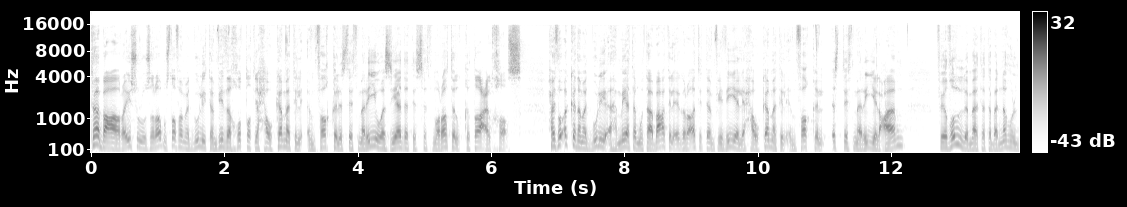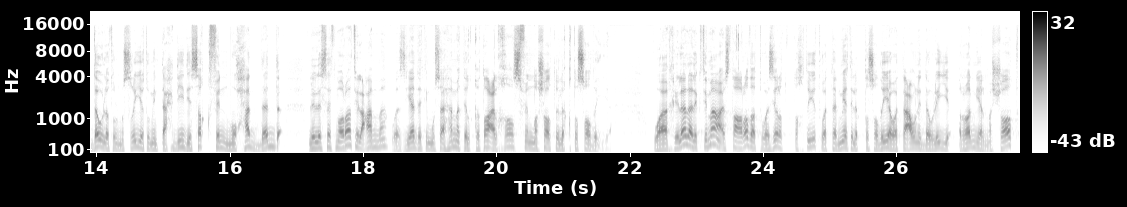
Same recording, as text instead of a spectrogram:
تابع رئيس الوزراء مصطفى مدبولي تنفيذ خطة حوكمة الإنفاق الاستثماري وزيادة استثمارات القطاع الخاص. حيث أكد مدبولي أهمية متابعة الإجراءات التنفيذية لحوكمة الإنفاق الاستثماري العام في ظل ما تتبناه الدولة المصرية من تحديد سقف محدد للاستثمارات العامة وزيادة مساهمة القطاع الخاص في النشاط الاقتصادي. وخلال الاجتماع استعرضت وزيرة التخطيط والتنمية الاقتصادية والتعاون الدولي رانيا المشاط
